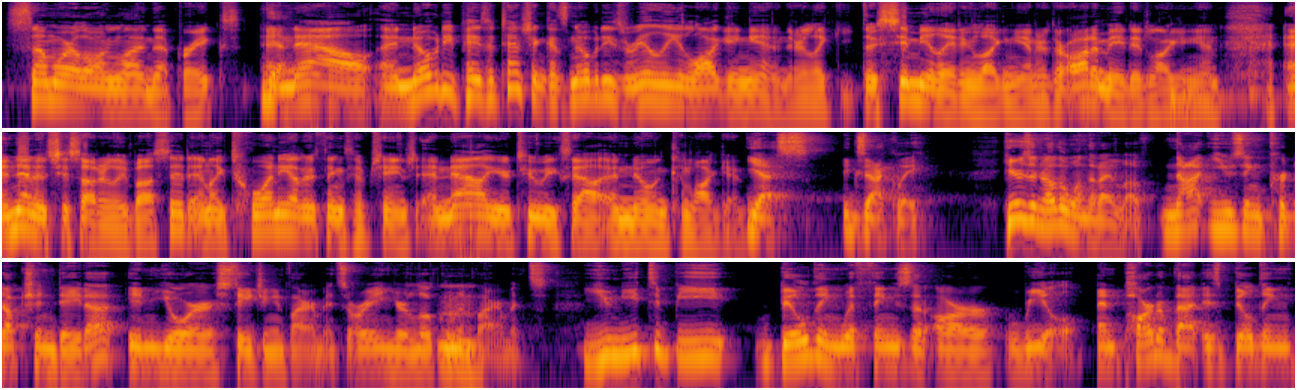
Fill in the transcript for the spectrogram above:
Somewhere along the line that breaks. And yeah. now and nobody pays attention because nobody's really logging in. They're like they're simulating logging in or they're automated logging in. And then it's just utterly busted. And like 20 other things have changed. And now you're two weeks out and no one can log in. Yes, exactly. Here's another one that I love not using production data in your staging environments or in your local mm. environments. You need to be building with things that are real. And part of that is building,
